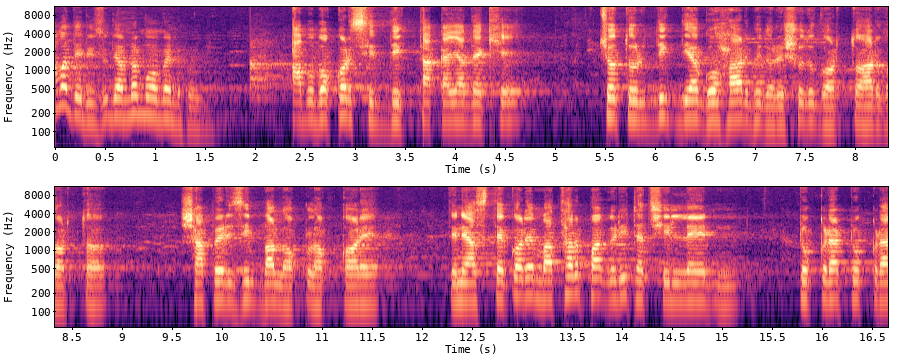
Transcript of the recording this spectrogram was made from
আমাদেরই, যদি আমরা মোমেন হই। আবু বকর সিদ্দিক তাকাইয়া দেখে, চতুর্দিক দিয়া গুহার ভিতরে শুধু গর্ত আর গর্ত। সাপের জিব্বা লক লক করে তিনি আস্তে করে মাথার পাগড়িটা ছিললেন টুকরা টুকরা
